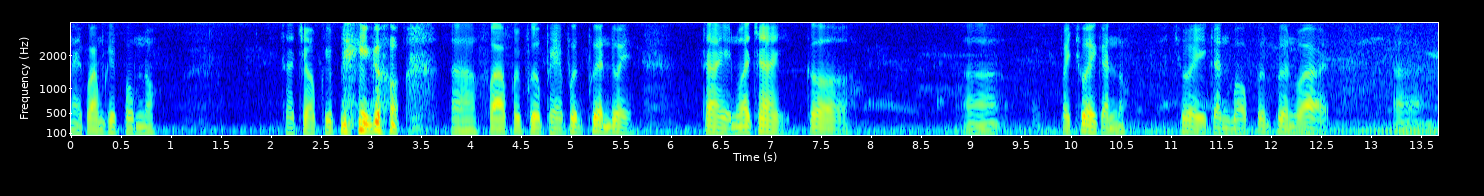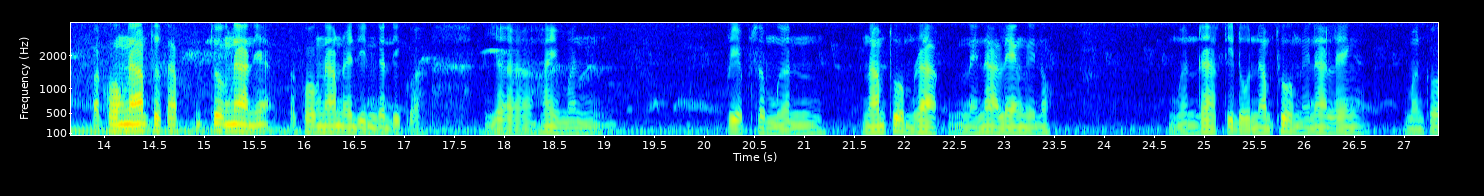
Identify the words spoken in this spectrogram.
ในความคิดผมเนาะถ้าชอบคลิปนี้ก็ฝากไปเผื่อแผ่เพื่อนๆด้วย ถ้าเห็นว่าใช่ก็ไปช่วยกันเนาะช่วยกันบอกเพื่อนๆว่าประคองน้ำเถอะครับช่วงหน้านี้ประคองน้ำในดินกันดีกว่า อย่าให้มันเปรียบเสมือนน้ำท่วมรากในหน้าแรงเลยเนาะ เหมือนรากที่โดนน้ำท่วมในหน้าแรงมันก็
